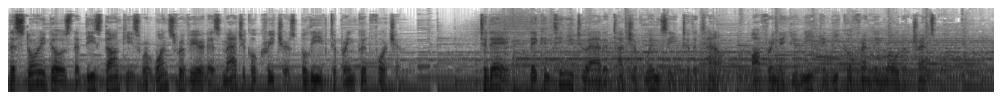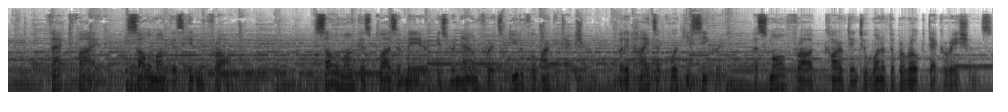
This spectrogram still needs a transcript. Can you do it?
The story goes that these donkeys were once revered as magical creatures believed to bring good fortune. Today, they continue to add a touch of whimsy to the town, offering a unique and eco-friendly mode of transport. Fact 5, Salamanca's Hidden Frog. Salamanca's Plaza Mayor is renowned for its beautiful architecture, but it hides a quirky secret, a small frog carved into one of the Baroque decorations.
